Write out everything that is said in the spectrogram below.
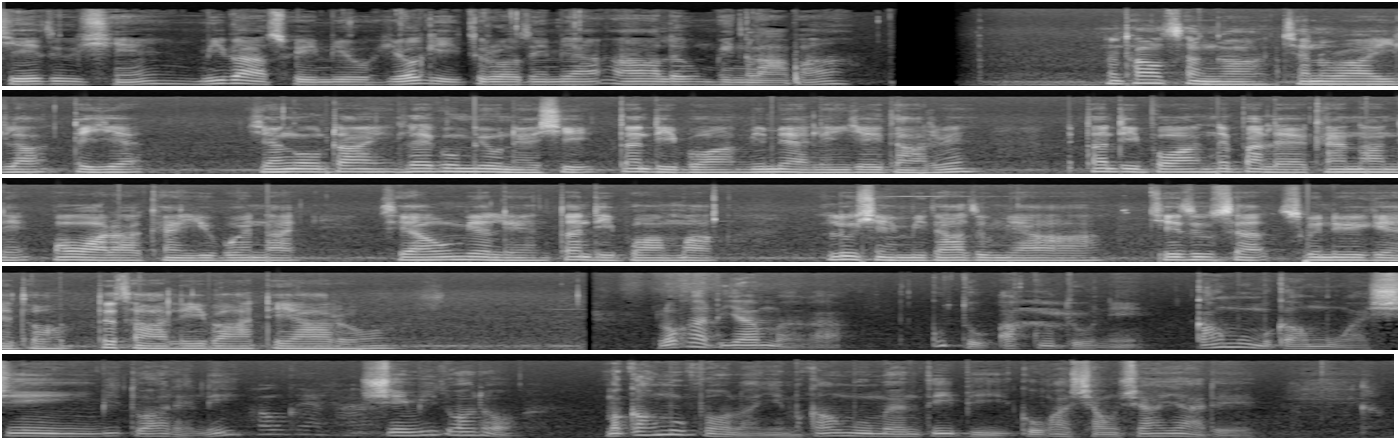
ယေရှုရှင်မိဘဆွေမျိုးယောဂီသူတော်စင်များအားလုံးမင်္ဂလာပါ2015ဇန်နဝါရီလ1ရက်ရန်ကုန်တိုင်းလှည်းကူးမြို့နယ်ရှိတန်တီဘွားမြင့်မြတ်လင်းရိပ်သာတွင်တန်တီဘွားနှစ်ပတ်လည်အခမ်းအနားနှင့်ဩဝါဒခံယူပွဲ၌ဆရာဦးမြတ်လင်းတန်တီဘွားမှအလူရှင်မိသားစုများအားကျေးဇူးဆက်ဆွေးနွေးခဲ့သောတစ္ဆာလေးပါးတရားတော်လောကတရားမှာကကုသိုလ်အကုသိုလ်နဲ့ ကောင်းမှုမကောင်းမှုဟာရှင်ပြီးသွားတယ်လေဟုတ်ကဲ့ပါရှင်ပြီးသွားတော့မကောင်းမှုပေါ်လာရင်မကောင်းမှုမှန်သိပြီးကိုကရှောင်ရှားရတယ်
